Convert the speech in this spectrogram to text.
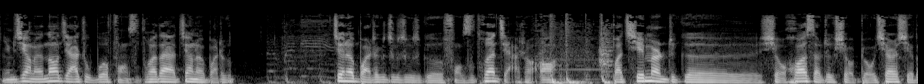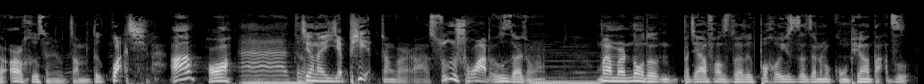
你们进来能加主播粉丝团，大家进来把这个，进来把这个这个这个这个粉丝团加上啊，把前面这个小黄色这个小标签写到二后身上，咱们都挂起来啊，好啊。进来一片整个啊，所有说话都是这种，慢慢弄得不加粉丝团都不好意思在那么公屏上打字。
